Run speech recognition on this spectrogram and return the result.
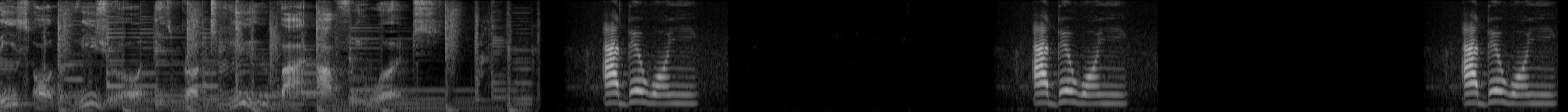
This audiovisual is brought to you by AfriWords. Adéwọ̀yìn Adéwọ̀yìn Adéwọ̀yìn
